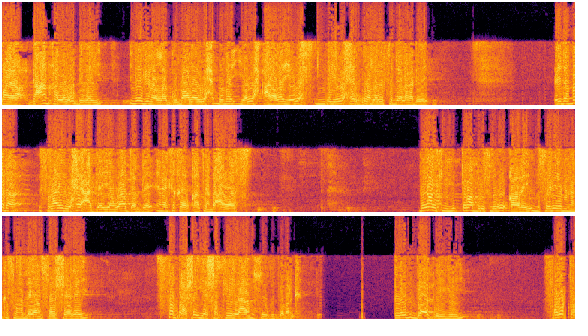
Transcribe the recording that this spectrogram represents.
baa gacanta lagu dhigay iyagiina la gumaado wax dhumay iyo wax carada iyo wax dhiibay iyo wax herdoon laga sameeye laga dhigay. Ciidamada israa'iil waxay caddeeyeen waa dambe inay ka qayb qaateen dhacdadaas dagaalkii trabris lagu qaaday musayliya markaan ka soo hadlay aan soo sheegay. Sabasha iyo shatiil laaan u soo gudba marka. Lagu baabi'iyey. Sababta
